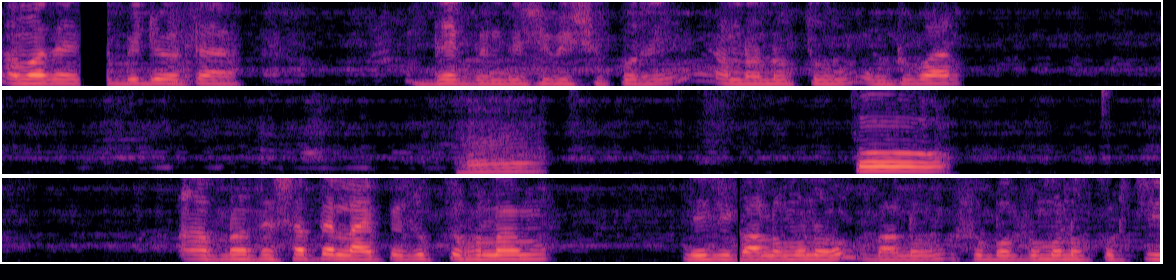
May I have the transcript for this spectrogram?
আমাদের ভিডিওটা দেখবেন বেশি বেশি করে। আমরা নতুন ইউটিউবার হ্যাঁ। তো আপনাদের সাথে লাইভে যুক্ত হলাম। নিজে ভালো মনে, ভালো, সৌভাগ্য মনে করছি।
